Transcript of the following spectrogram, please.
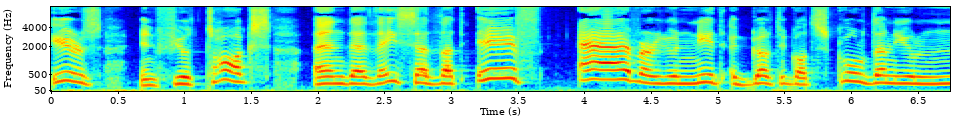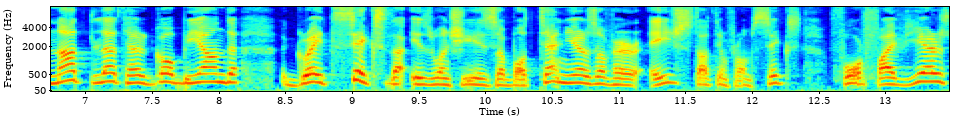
ears in few talks, and uh, they said that if ever you need a girl to go to school, then you'll not let her go beyond grade six. That is when she is about 10 years of her age, starting from six, four, five years,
